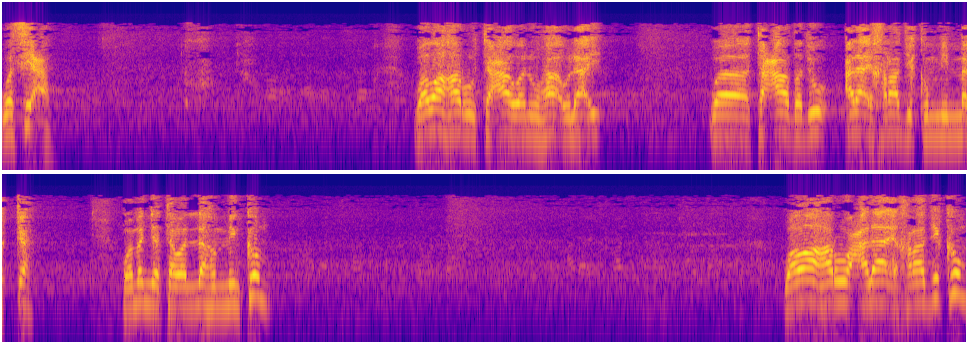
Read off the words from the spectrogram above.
وسعة. وظهروا تعاونوا هؤلاء وتعاضدوا على إخراجكم من مكة ومن يتولهم منكم. وظاهروا على إخراجكم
